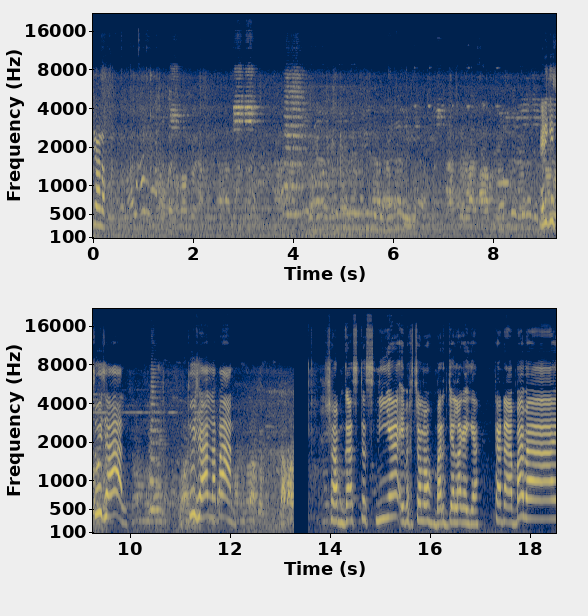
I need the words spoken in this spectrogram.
চলো। এটা কি চুই ঝাল। চুই ঝাল না পান সব গাছ টাছ নিয়ে এবার চলো বাড়ির যা লাগাইয়া টাটা বাই বাই।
